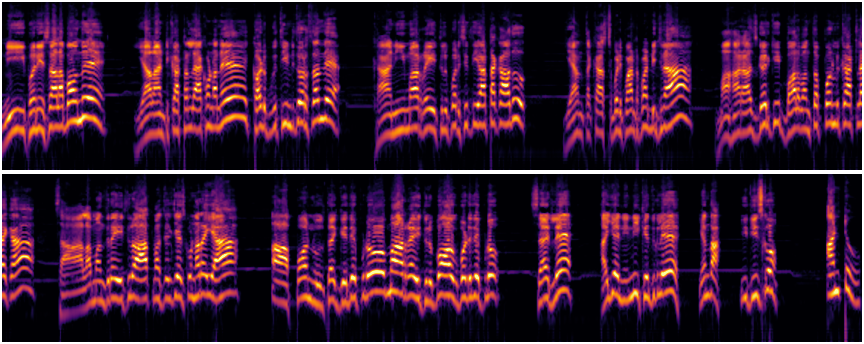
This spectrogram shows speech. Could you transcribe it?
నీ పని చాలా బాగుంది. ఎలాంటి కట్టం లేకుండానే కడుపుకు తిండి దొరుకుతుంది. కానీ మా రైతుల పరిస్థితి అట్ట కాదు. ఎంత కష్టపడి పంట పండించినా మహారాజు గారికి బలవంత పనులు కట్టలేక చాలా మంది రైతులు ఆత్మహత్యలు చేసుకున్నారయ్యా. ఆ పన్నులు తగ్గేదెప్పుడో మా రైతులు బాగుపడేదెప్పుడో. సర్లే అయ్యా నీ నీకెందుకులే? ఎందా ఇది తీసుకో. అంటూ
